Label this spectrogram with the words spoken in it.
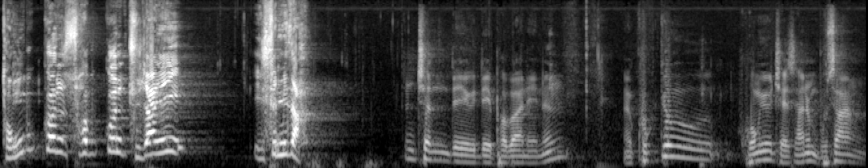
동북권 서북권 주장이 있습니다. 순천대 의대 법안에는 국교 공유 재산을 무상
